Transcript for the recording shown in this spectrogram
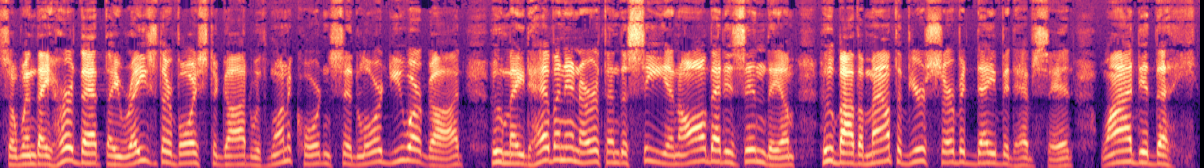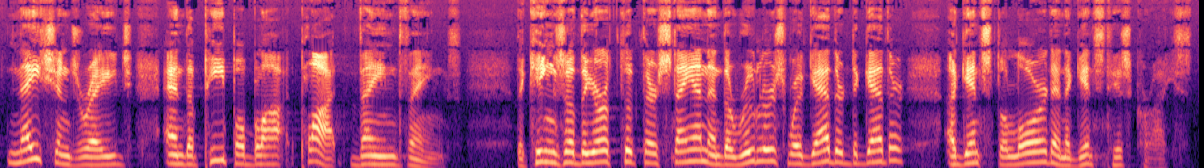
So when they heard that, they raised their voice to God with one accord and said, Lord, you are God, who made heaven and earth and the sea and all that is in them, who by the mouth of your servant David have said, Why did the nations rage and the people plot vain things? The kings of the earth took their stand, and the rulers were gathered together against the Lord and against his Christ.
